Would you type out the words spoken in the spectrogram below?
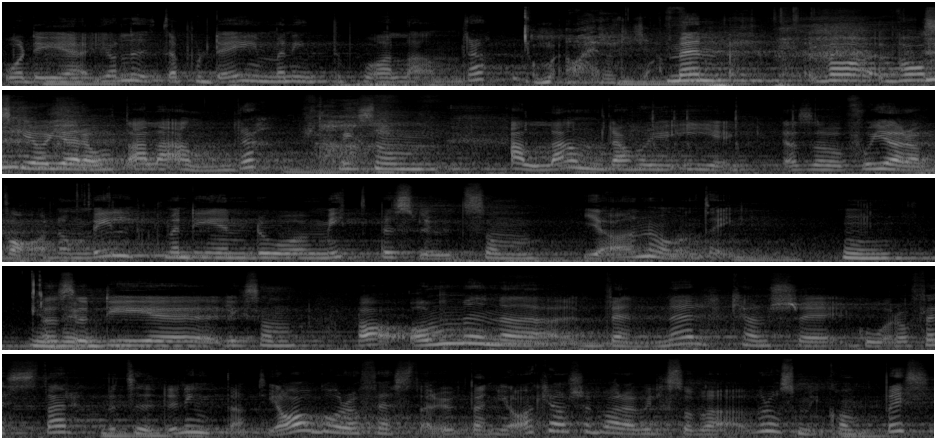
och det är jag litar på dig men inte på alla andra. Men, vad, vad ska jag göra åt alla andra? Liksom, alla andra har ju eg, alltså, får göra vad de vill men det är ändå mitt beslut som gör någonting. Mm. Alltså eller hur? det är liksom, ja, om mina vänner kanske går och festar betyder det inte att jag går och festar utan jag kanske bara vill sova över hos min kompis.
